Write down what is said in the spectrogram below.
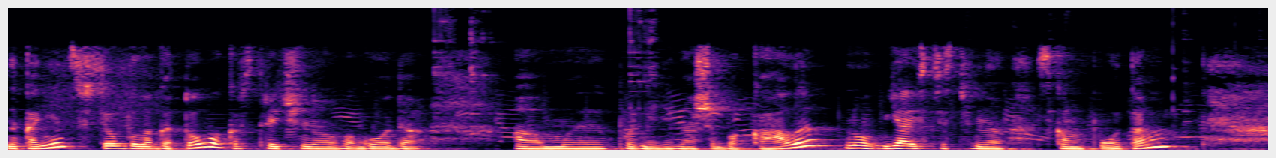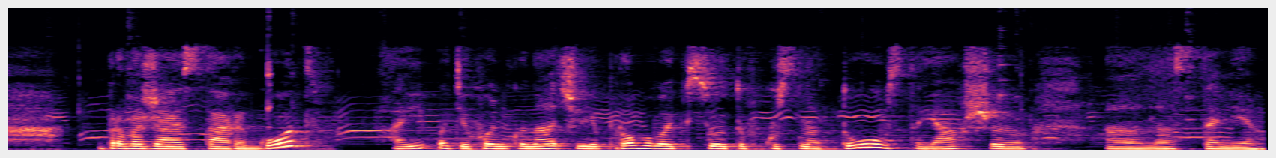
Наконец все было готово ко встрече Нового года. А, мы подняли наши бокалы. Ну, я, естественно, с компотом. Провожая старый год, и потихоньку начали пробовать всю эту вкусноту, стоявшую а, на столе.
